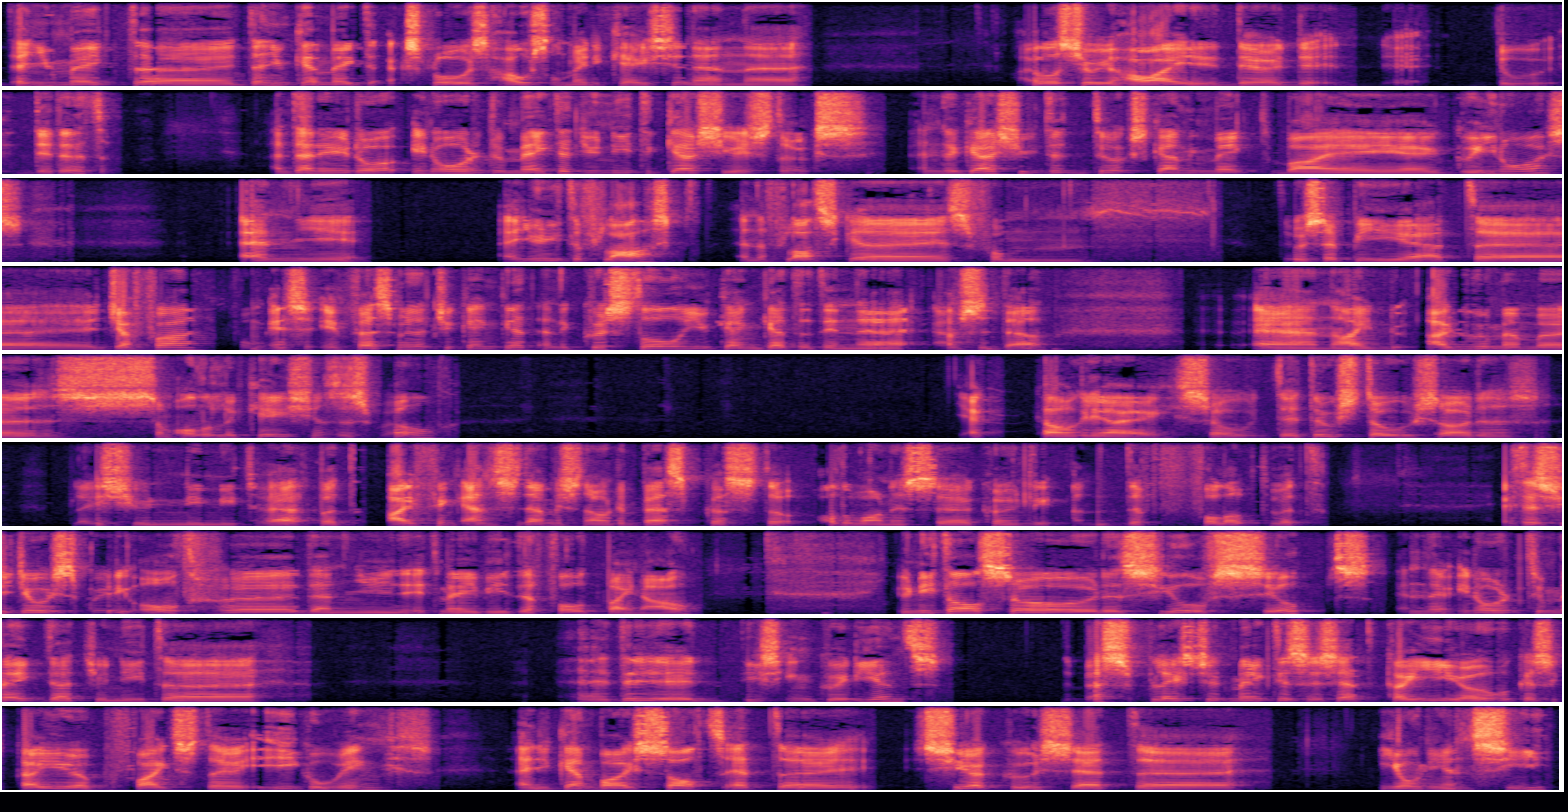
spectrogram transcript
then you make the then you can make the explorer's household medication and uh, I will show you how I did, did, did it. And then in order to make that you need the gaseous drugs. And the gaseous drugs can be made by uh, green ores. And you, and you need the flask. And the flask is from the recipe at uh, Jaffa from investment that you can get. And the crystal you can get it in uh, Amsterdam. And I, I do remember some other locations as well. Cagliari. So the, those those are the places you need, need to have. But I think Amsterdam is now the best because the other one is uh, currently undeveloped. But if this video is pretty old, uh, then you, it may be default by now. You need also the seal of Sylphs, and in order to make that, you need uh, uh the, these ingredients. The best place to make this is at Cairo, because Cairo provides the eagle wings and you can buy salt at uh, Syracuse at the uh, Ionian Sea.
